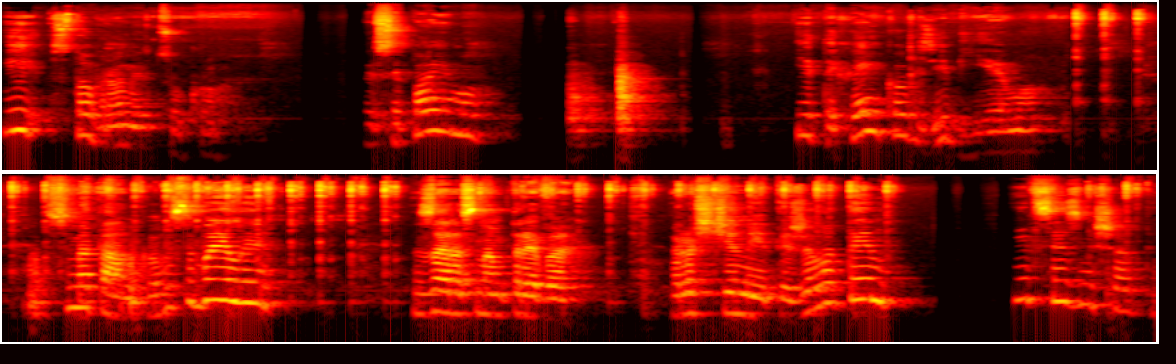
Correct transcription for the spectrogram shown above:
і 100 грамів цукру. Висипаємо і тихенько зіб'ємо. Сметанку взбили. Зараз нам треба розчинити желатин і все змішати.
